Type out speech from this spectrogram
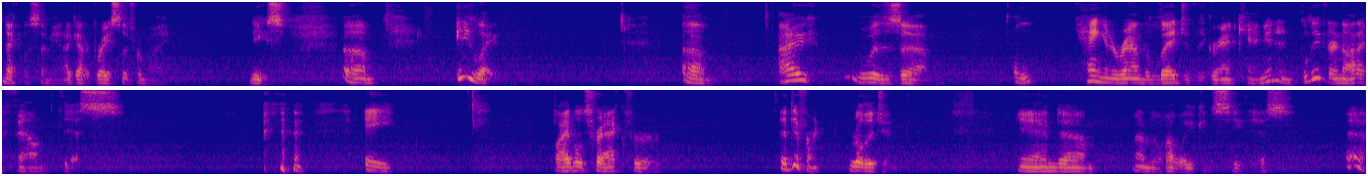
Necklace, I mean. I got a bracelet for my niece. Um, anyway, um, I was uh, hanging around the ledge of the Grand Canyon, and believe it or not, I found this. a Bible track for a different religion. And um, I don't know how well you can see this. Eh,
